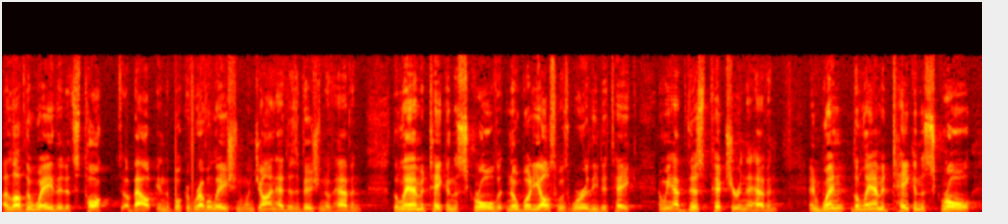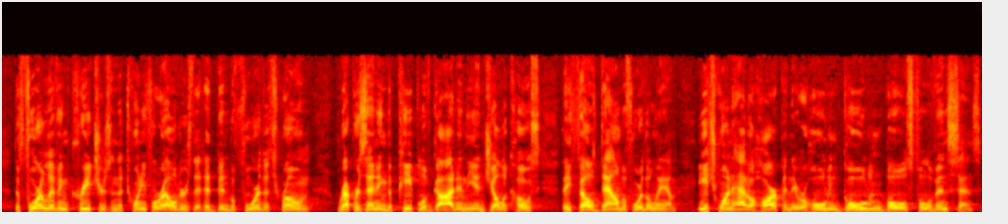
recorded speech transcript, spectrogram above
I love the way that it's talked about in the book of Revelation when John had this vision of heaven. The Lamb had taken the scroll that nobody else was worthy to take. And we have this picture in the heaven. And when the Lamb had taken the scroll, the four living creatures and the 24 elders that had been before the throne, representing the people of God and the angelic hosts, they fell down before the Lamb. Each one had a harp, and they were holding golden bowls full of incense,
